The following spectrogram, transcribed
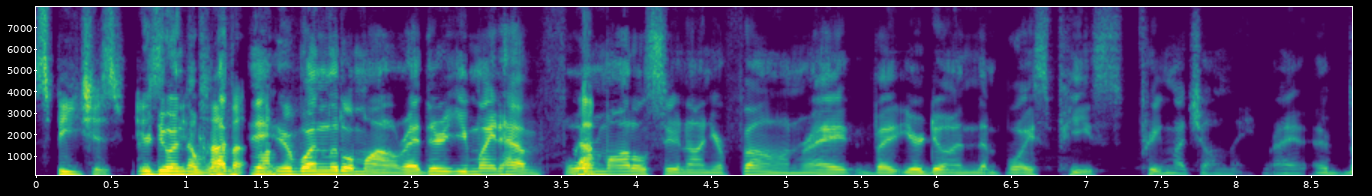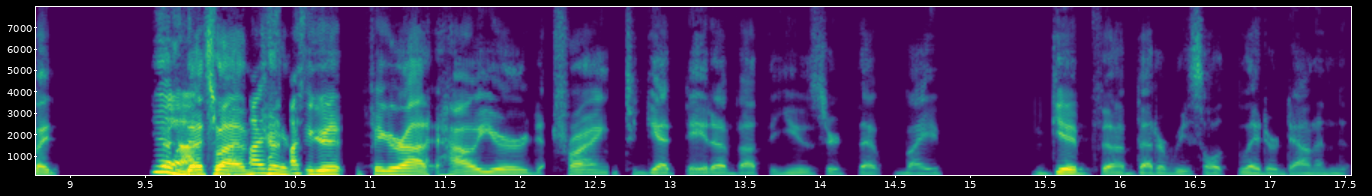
speech is, you're doing the one, on, one little model, right? There you might have four yeah. models soon on your phone, right? But you're doing the voice piece pretty much only, right? Uh, but yeah, that's why I'm trying I, to figure figure out how you're trying to get data about the user that might give a better result later down in the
